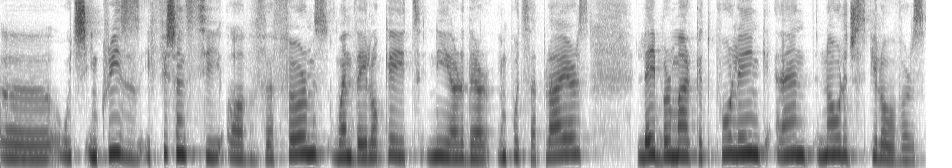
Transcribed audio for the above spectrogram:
uh, which increases efficiency of firms when they locate near their input suppliers, labor market pooling, and knowledge spillovers.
